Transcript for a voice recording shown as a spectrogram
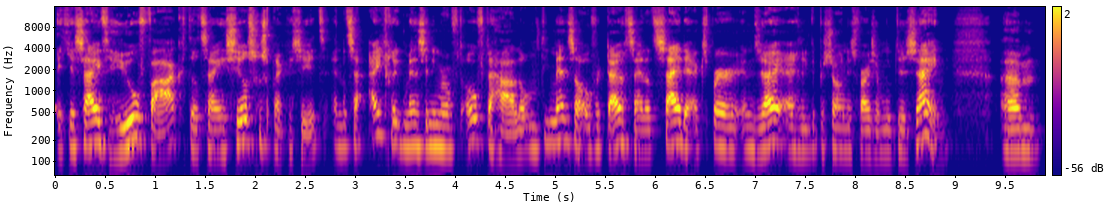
Weet je, zij heel vaak dat zij in salesgesprekken zit en dat zij eigenlijk mensen niet meer hoeft over te halen, omdat die mensen al overtuigd zijn dat zij de expert en zij eigenlijk de persoon is waar ze moeten zijn. Um,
